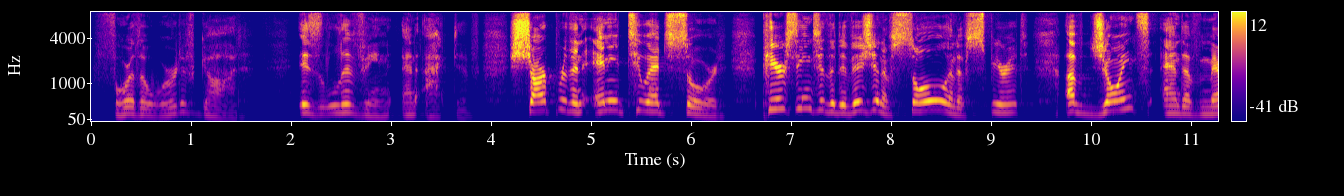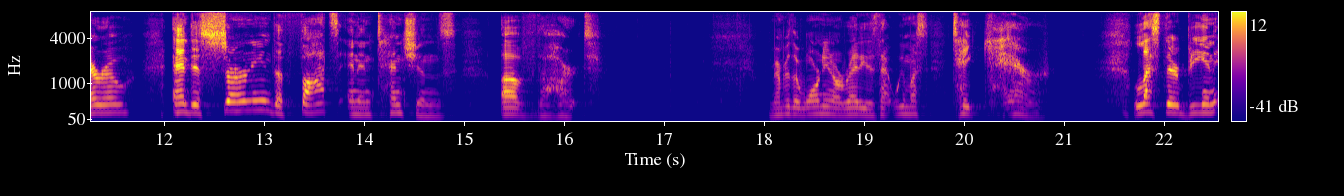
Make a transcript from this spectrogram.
For the word of God is living and active, sharper than any two edged sword, piercing to the division of soul and of spirit, of joints and of marrow, and discerning the thoughts and intentions of the heart. Remember, the warning already is that we must take care lest there be in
